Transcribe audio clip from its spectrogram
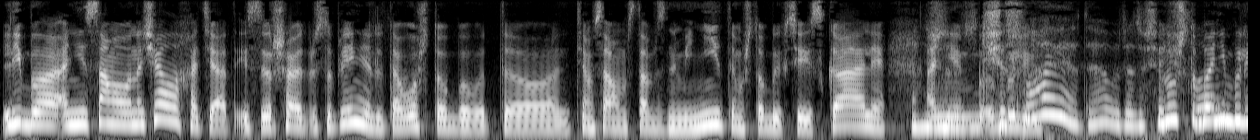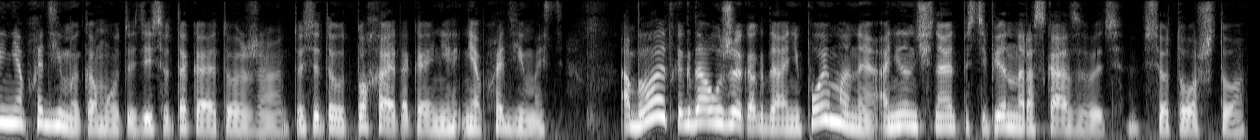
либо они с самого начала хотят и совершают преступление для того, чтобы вот э, тем самым стать знаменитым, чтобы их все искали. Они, они тщеславие, были... да, вот это все. Ну, чтобы они были необходимы кому-то. Здесь вот такая тоже. То есть это вот плохая такая необходимость. А бывает, когда уже, когда они пойманы, они начинают постепенно рассказывать все то, что...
